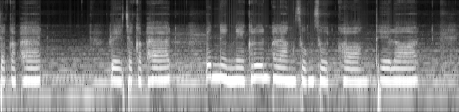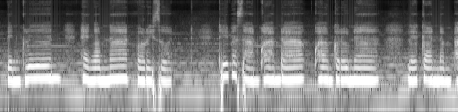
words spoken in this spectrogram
จักรพรรดิเรจักรพรรดิเป็นหนึ่งในคลื่นพลังสูงสุดของเทลอส เป็นคลื่น แห่งอำนาจบริสุทธิ์ ที่ผสานความรัก ความกรุณา และการนำพ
